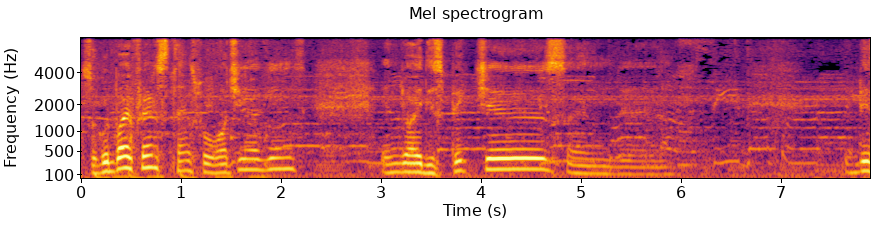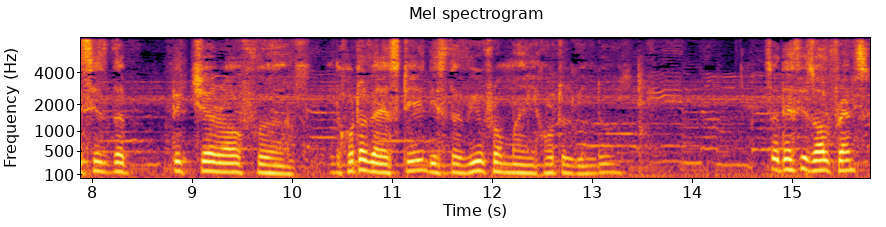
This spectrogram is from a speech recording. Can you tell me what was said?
So goodbye friends. Thanks for watching again. Enjoy these pictures and uh, this is the picture of uh, the hotel where I stay. This is the view from my hotel window. So this is all friends.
